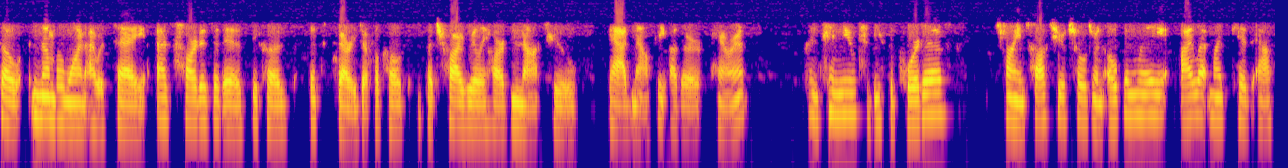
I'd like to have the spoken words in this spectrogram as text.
So number one, I would say as hard as it is, because it's very difficult, but try really hard not to badmouth the other parent. Continue to be supportive. Try and talk to your children openly. I let my kids ask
